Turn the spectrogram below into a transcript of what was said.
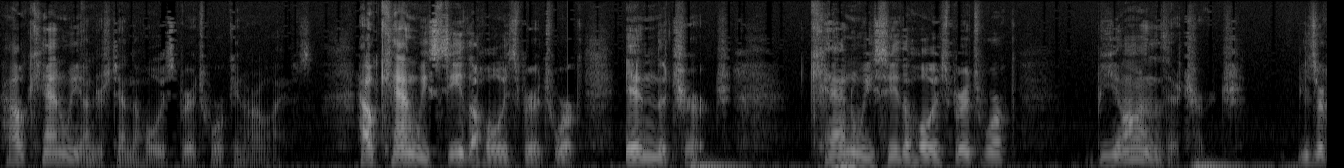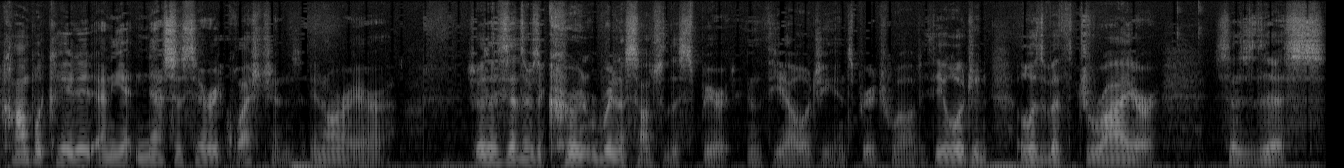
How can we understand the Holy Spirit's work in our lives? How can we see the Holy Spirit's work in the church? Can we see the Holy Spirit's work beyond the church? These are complicated and yet necessary questions in our era. So as I said, there's a current renaissance of the spirit in theology and spirituality. Theologian Elizabeth Dreyer says this,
